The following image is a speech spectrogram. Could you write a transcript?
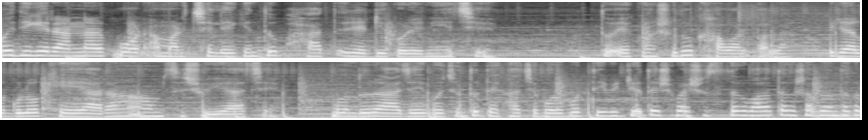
ওইদিকে রান্নার পর আমার ছেলে কিন্তু ভাত রেডি করে নিয়েছে। তো এখন শুধু খাওয়ার পালা। বিড়ালগুলো খেয়ে আরামসে শুয়ে আছে। বন্ধুরা, আজ এই পর্যন্ত। দেখা হচ্ছে পরবর্তী ভিডিওতে। সবাই সুস্থ থাকো, ভালো থাকো, সাবধান থাকো।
